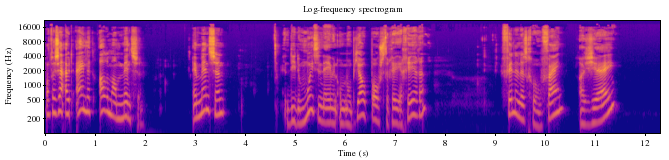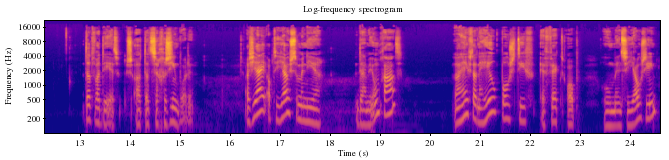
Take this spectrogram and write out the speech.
Want we zijn uiteindelijk allemaal mensen. En mensen die de moeite nemen om op jouw post te reageren, vinden het gewoon fijn als jij dat waardeert. Dus dat ze gezien worden. Als jij op de juiste manier daarmee omgaat, dan heeft dat een heel positief effect op hoe mensen jou zien,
